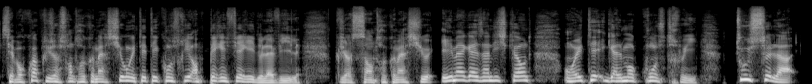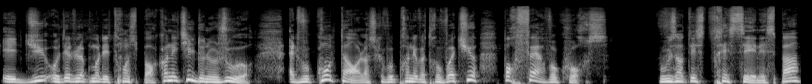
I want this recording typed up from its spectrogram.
C'est pourquoi plusieurs centres commerciaux ont été construits en périphérie de la ville. Plusieurs centres commerciaux et magasins discount ont été également construits. Tout cela est dû au développement des transports. Qu'en est-il de nos jours? Êtes-vous content lorsque vous prenez votre voiture pour faire vos courses? Vous vous sentez stressé, n'est-ce pas?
